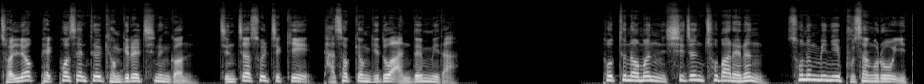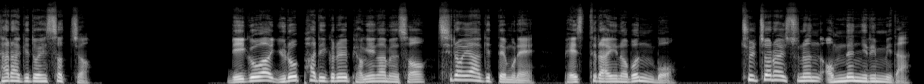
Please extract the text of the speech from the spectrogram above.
전력 100% 경기를 치는 건 진짜 솔직히 5경기도 안 됩니다. 토트넘은 시즌 초반에는 손흥민이 부상으로 이탈하기도 했었죠. 리그와 유로파 리그를 병행하면서 치러야 하기 때문에 베스트 라인업은 뭐 출전할 수는 없는 일입니다.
